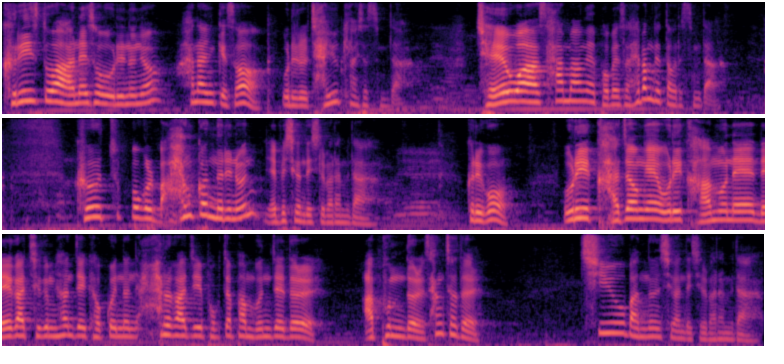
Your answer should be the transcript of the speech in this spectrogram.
그리스도 안에서 우리는요, 하나님께서 우리를 자유케 하셨습니다. 죄와 사망의 법에서 해방됐다고 그랬습니다. 그 축복을 마음껏 누리는 예배 시간 되시길 바랍니다. 그리고 우리 가정에, 우리 가문에 내가 지금 현재 겪고 있는 여러 가지 복잡한 문제들, 아픔들, 상처들, 치유받는 시간 되시길 바랍니다.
